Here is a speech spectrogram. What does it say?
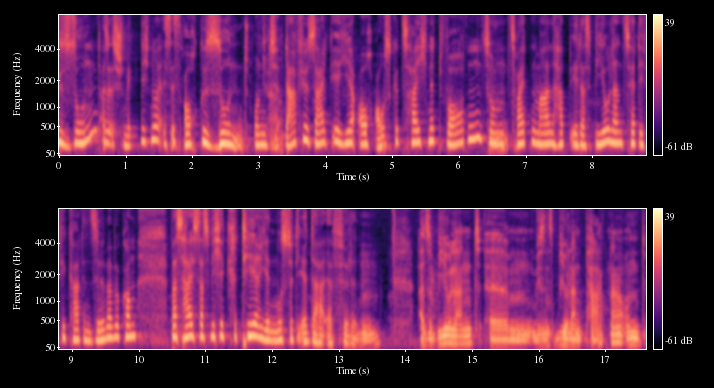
gesund, also es schmeckt nicht nur, es ist auch gesund. Und ja. dafür seid ihr hier auch ausgezeichnet worden. Zum mhm. zweiten Mal habt ihr das Bioland-Zertifikat in Silber bekommen. Was heißt das? Welche Kriterien musstet ihr da erfüllen? Mhm. Also Bioland, ähm, wir sind Bioland-Partner und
